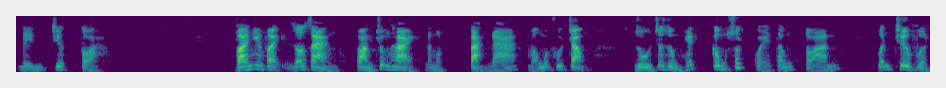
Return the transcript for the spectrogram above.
đến trước tòa. Và như vậy rõ ràng Hoàng Trung Hải là một tảng đá mà Nguyễn Phú Trọng dù cho dùng hết công suất của hệ thống tòa án vẫn chưa vượt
